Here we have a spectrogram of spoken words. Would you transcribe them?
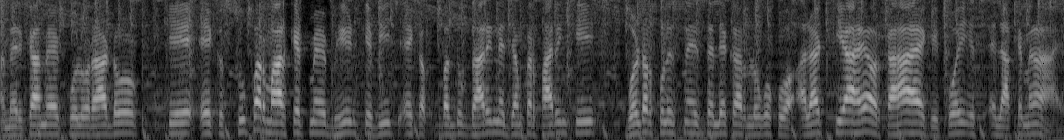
अमेरिका में कोलोराडो के एक सुपरमार्केट में भीड़ के बीच एक बंदूकधारी ने जमकर फायरिंग की। बॉर्डर पुलिस ने इसे लेकर लोगों को अलर्ट किया है और कहा है कि कोई इस इलाके में न आए।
